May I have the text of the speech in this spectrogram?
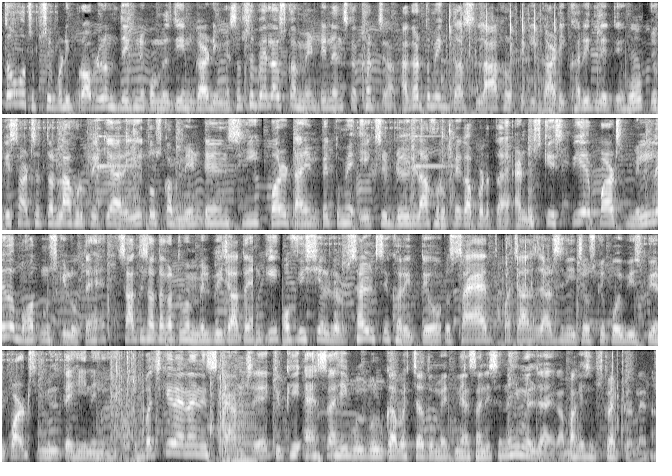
तो सबसे बड़ी प्रॉब्लम देखने को मिलती है इन गाड़ी में। सबसे पहला उसका मेंटेनेंस का खर्चा। अगर तुम एक दस लाख रुपए की गाड़ी खरीद लेते हो, जो की साठ सत्तर लाख रुपए की आ रही है तो उसका मेंटेनेंस ही पर टाइम पे तुम्हें एक से डेढ़ लाख रुपए का पड़ता है। एंड उसके स्पेयर पार्ट मिलने तो बहुत मुश्किल होते हैं। साथ ही साथ अगर तुम्हें मिल भी जाते हैं, उनकी ऑफिशियल वेबसाइट से खरीदते हो तो शायद पचास हज़ार से नीचे उसके कोई भी स्पेयर पार्ट मिलते ही नहीं है। तो बच के रहना इन स्कैम से, क्योंकि ऐसा ही बुलबुल का बच्चा तुम्हें इतनी आसानी से नहीं मिल जाएगा। बाकी सब्सक्राइब कर लेना।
